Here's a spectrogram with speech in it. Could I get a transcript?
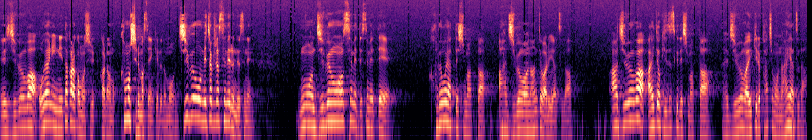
自分は親に似たからかもしからかもしれませんけれども自分をめちゃくちゃ責めるんですね。もう自分を責めて責めてこれをやってしまった。あ自分はなんて悪いやつだ。あ自分は相手を傷つけてしまった。自分は生きる価値もないやつだ。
